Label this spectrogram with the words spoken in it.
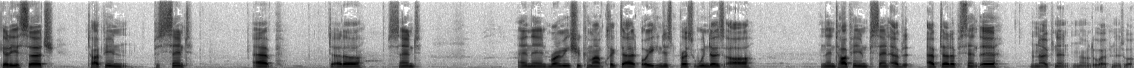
go to your search, type in percent app data percent, and then roaming should come up. Click that, or you can just press Windows R, and then type in percent app, app data percent there, and open it, and it'll open as well.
